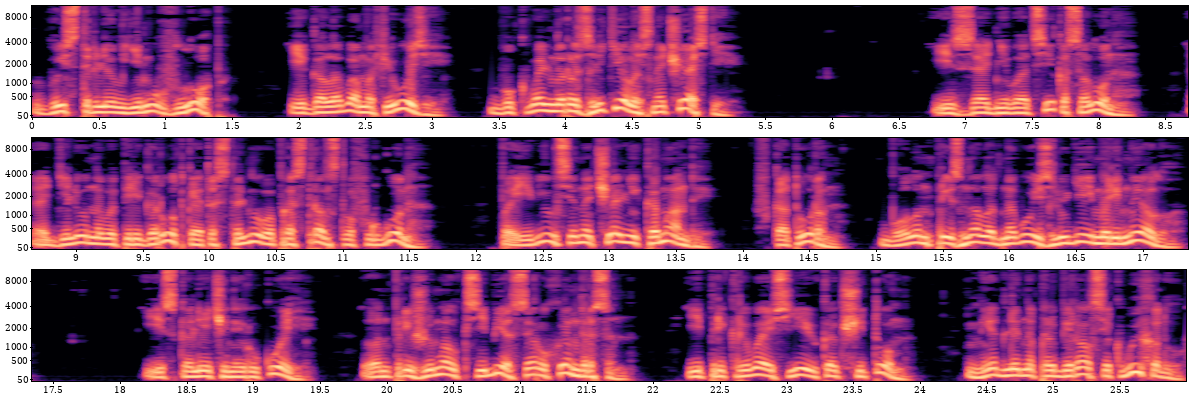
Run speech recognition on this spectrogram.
выстрелил ему в лоб, и голова мафиози буквально разлетелась на части. Из заднего отсека салона, отделенного перегородкой от остального пространства фургона, появился начальник команды, в котором Болон признал одного из людей Маринелло. Искалеченной рукой он прижимал к себе сэру Хендерсон и, прикрываясь ею как щитом, медленно пробирался к выходу.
